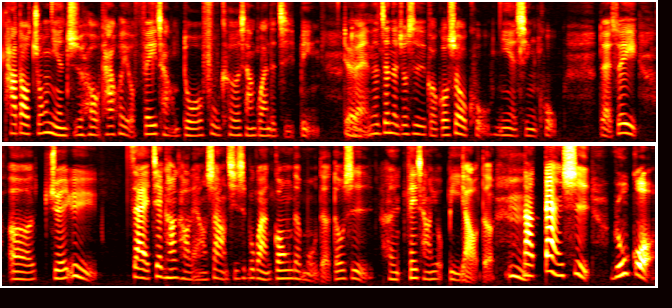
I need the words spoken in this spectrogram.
它到中年之后，它会有非常多妇科相关的疾病。对，那真的就是狗狗受苦，你也辛苦。对，所以呃，绝育在健康考量上，其实不管公的母的都是很非常有必要的。嗯那但是如果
